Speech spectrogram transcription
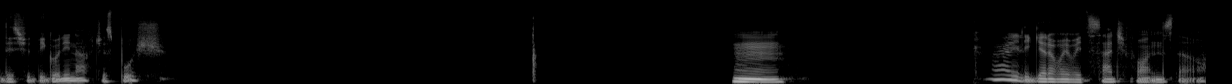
this should be good enough. Just push. Hmm. Can't really get away with such funds though.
